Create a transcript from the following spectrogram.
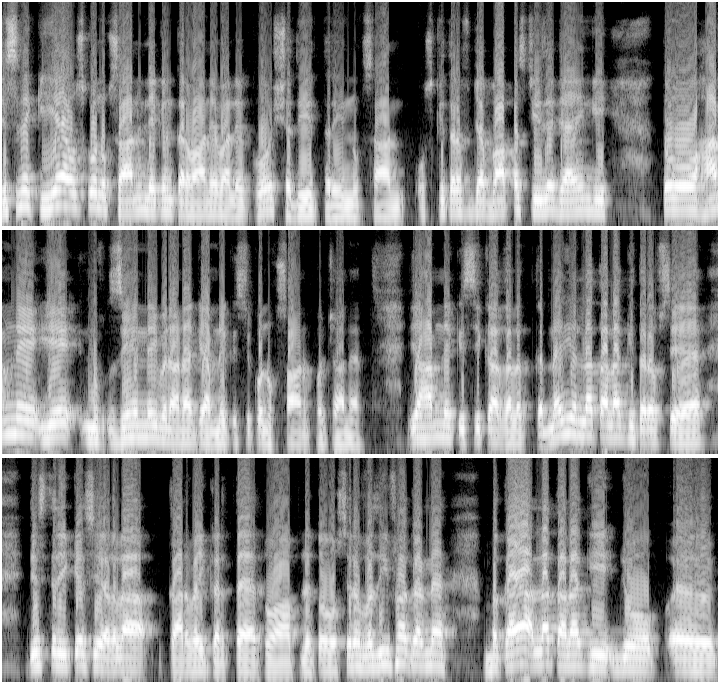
जिसने किया उसको नुकसान ही लेकिन करवाने वाले को शदीद तरीन नुकसान। उसकी तरफ़ जब वापस चीज़ें जाएँगी तो हमने ये जहन नहीं बनाना कि हमने किसी को नुकसान पहुंचाना है या हमने किसी का गलत करना है। ये अल्लाह ताला की तरफ़ से है। जिस तरीके से अगला कार्रवाई करता है तो आपने तो सिर्फ़ वजीफा करना है। बकाया अल्लाह ताला की जो ए,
